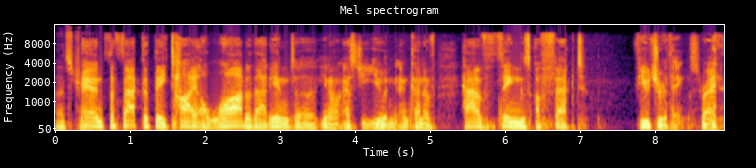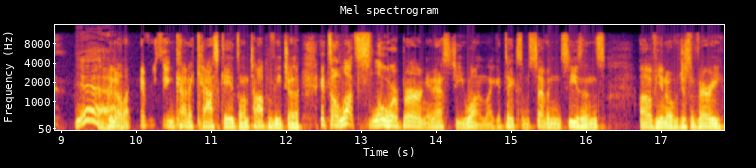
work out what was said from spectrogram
that's true. and the fact that they tie a lot of that into you know SGU and, and kind of have things affect future things, right? yeah, you know, like everything kind of cascades on top of each other. It's a lot slower burn in SG One. Like it takes them seven seasons of you know just very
